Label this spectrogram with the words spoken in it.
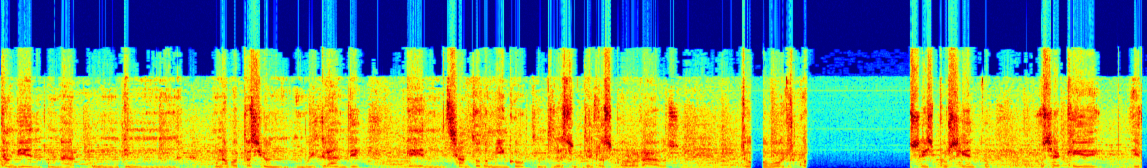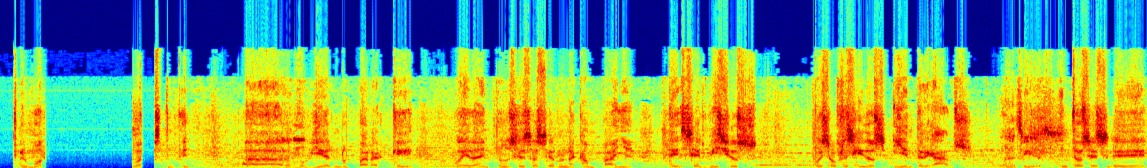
También una, un- un- una votación muy grande en Santo Domingo, de los, de los Colorados, tuvo el 6%, o sea que gobierno para que pueda entonces hacer una campaña de servicios pues ofrecidos y entregados. Así es. Entonces, eh,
